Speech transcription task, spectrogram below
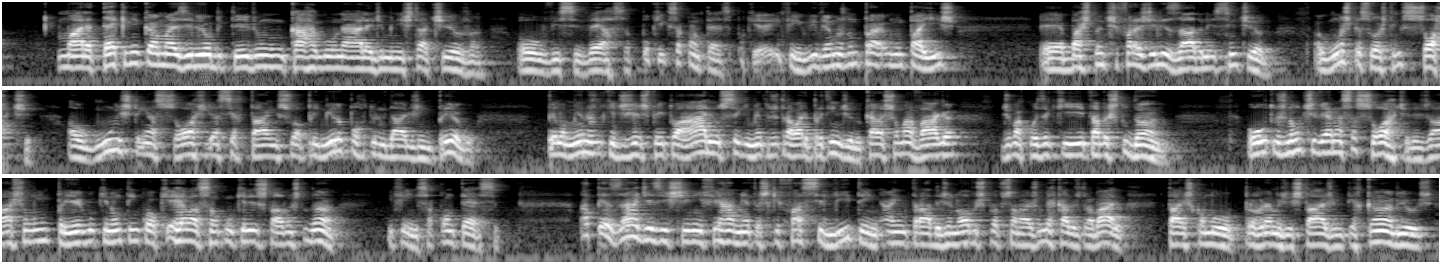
uma área técnica, mas ele obteve um cargo na área administrativa, ou vice-versa. Por que, que isso acontece? Porque, enfim, vivemos num, pra, num país é, bastante fragilizado nesse sentido. Algumas pessoas têm sorte, alguns têm a sorte de acertar em sua primeira oportunidade de emprego, pelo menos no que diz respeito à área ou segmento de trabalho pretendido. O cara achou uma vaga de uma coisa que estava estudando. Outros não tiveram essa sorte, eles acham um emprego que não tem qualquer relação com o que eles estavam estudando. Enfim, isso acontece. Apesar de existirem ferramentas que facilitem a entrada de novos profissionais no mercado de trabalho, tais como programas de estágio, intercâmbios,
